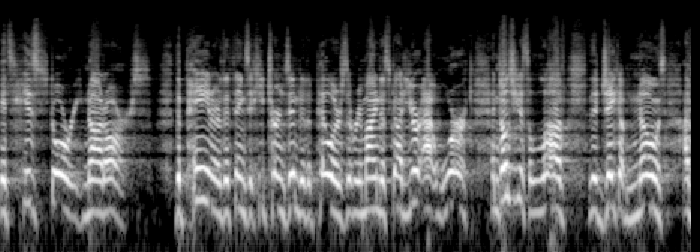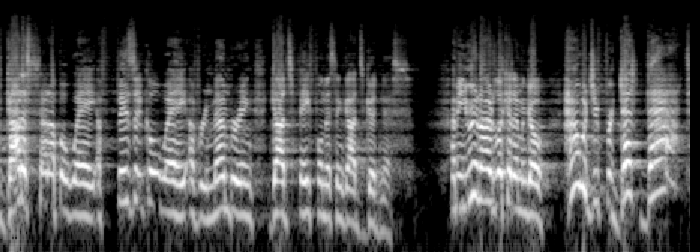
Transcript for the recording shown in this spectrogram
it's His story, not ours. The pain are the things that he turns into the pillars that remind us, God, you're at work. And don't you just love that Jacob knows I've got to set up a way, a physical way of remembering God's faithfulness and God's goodness. I mean, you and I would look at him and go, How would you forget that?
